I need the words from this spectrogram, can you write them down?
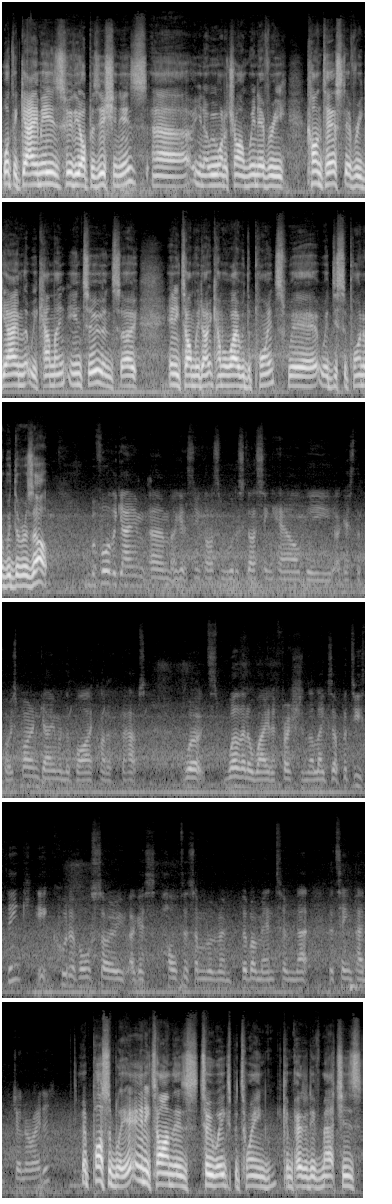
what the game is, who the opposition is. Uh, you know, we want to try and win every contest, every game that we come in, into, and so anytime we don't come away with the points, we're, we're disappointed with the result. Before the game um, against Newcastle, we were discussing how the, I guess, the postponed game and the bye kind of perhaps worked well in a way to freshen the legs up. But do you think it could have also, I guess, halted some of the momentum that the team had generated? Possibly. Any time there's two weeks between competitive matches,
